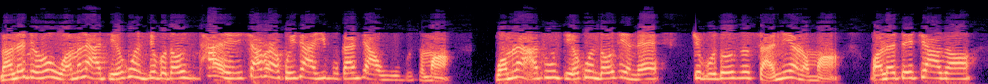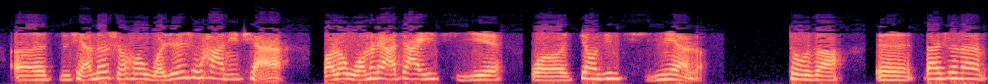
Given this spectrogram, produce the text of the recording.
完了之后，我们俩结婚，这不都是他下班回家一不干家务不是吗？我们俩从结婚到现在，这不都是三年了吗？完了再加上呃之前的时候，我认识他那前，完了我们俩在一起，我将近七年了，是不是？嗯，但是呢，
